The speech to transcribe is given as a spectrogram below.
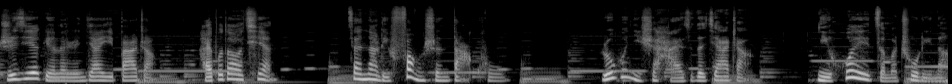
直接给了人家一巴掌，还不道歉，在那里放声大哭。如果你是孩子的家长，你会怎么处理呢？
